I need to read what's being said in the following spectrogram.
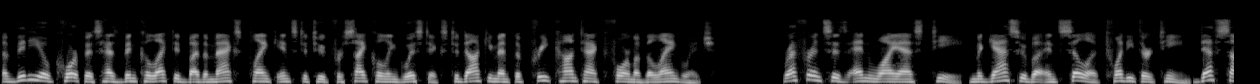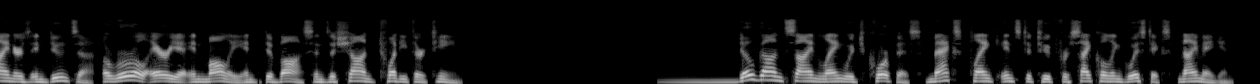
A video corpus has been collected by the Max Planck Institute for Psycholinguistics to document the pre-contact form of the language. References NYST, Magassouba and Sylla 2013, Deaf Signers in Douentza, a rural area in Mali and DeVos and Zeshan 2013. Dogon Sign Language Corpus, Max Planck Institute for Psycholinguistics, Nijmegen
